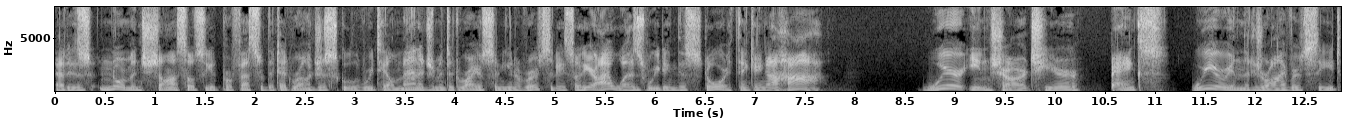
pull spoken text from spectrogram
That is Norman Shaw, Associate Professor at the Ted Rogers School of Retail Management at Ryerson University. So here I was reading this story thinking, aha, we're in charge here, banks. We're in the driver's seat.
